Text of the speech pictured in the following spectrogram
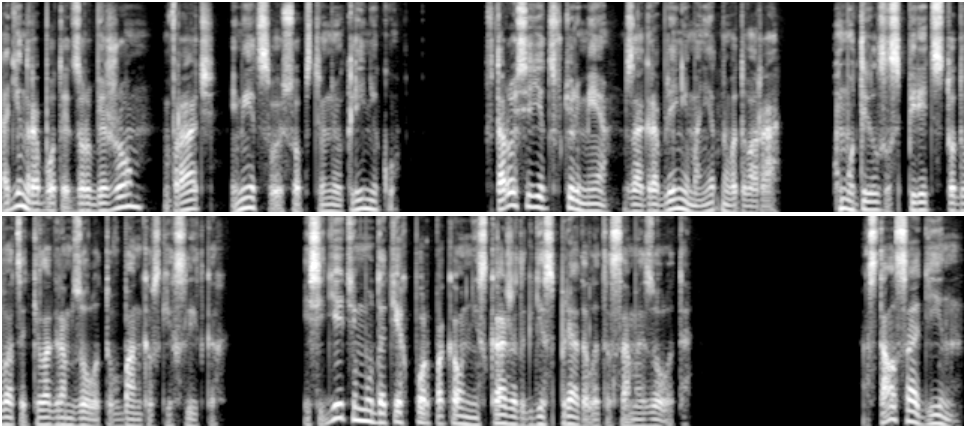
Один работает за рубежом, врач, имеет свою собственную клинику. Второй сидит в тюрьме за ограбление монетного двора. Умудрился спереть 120 килограмм золота в банковских слитках. И сидеть ему до тех пор, пока он не скажет, где спрятал это самое золото. Остался один.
